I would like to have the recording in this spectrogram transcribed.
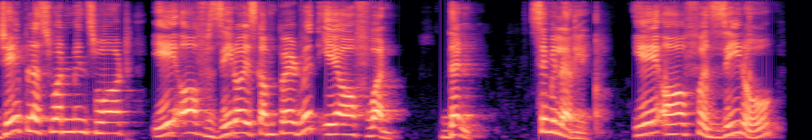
j plus 1 means what? a of 0 is compared with a of 1. Then, similarly, a of 0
